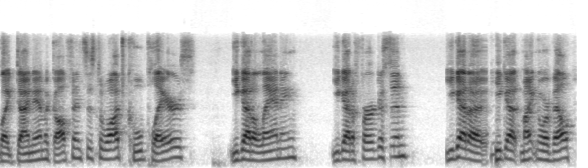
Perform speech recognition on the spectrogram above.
like dynamic offenses to watch, cool players. You got a Lanning, you got a Ferguson, you got a you got Mike Norvell,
